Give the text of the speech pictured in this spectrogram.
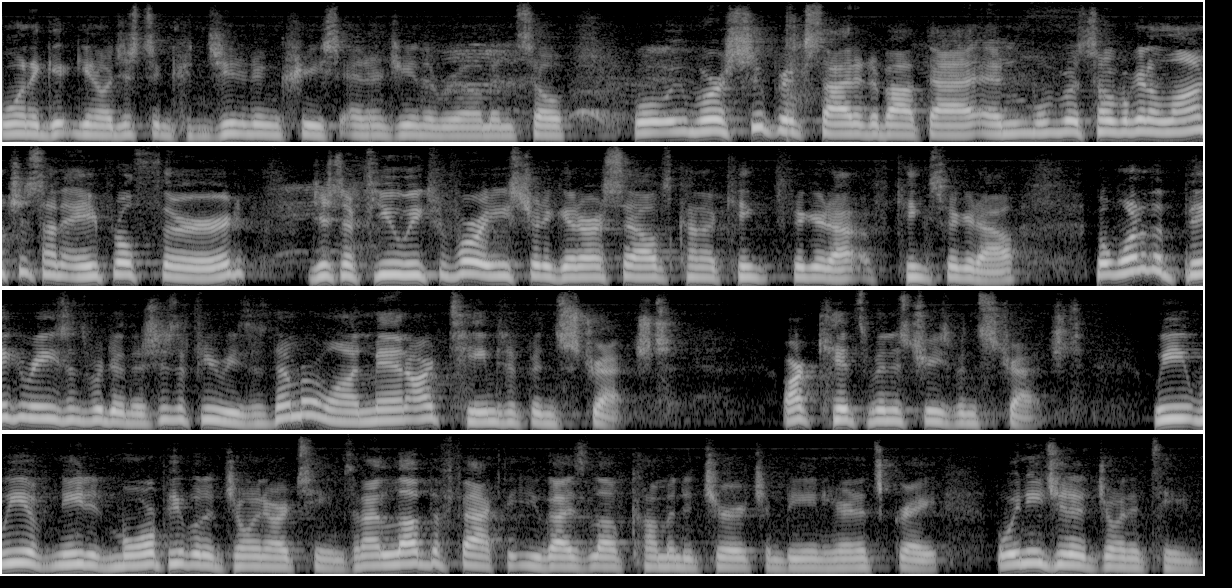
we want to get, you know, just to continue to increase energy in the room. And so we're super excited about that. And so we're going to launch this on April 3rd, just a few weeks before Easter to get ourselves kind of kinks figured out. Kinks figured out. But one of the big reasons we're doing this, just a few reasons. Number one, man, our teams have been stretched. Our kids' ministry has been stretched. We, we have needed more people to join our teams. And I love the fact that you guys love coming to church and being here, and it's great. But we need you to join a team.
